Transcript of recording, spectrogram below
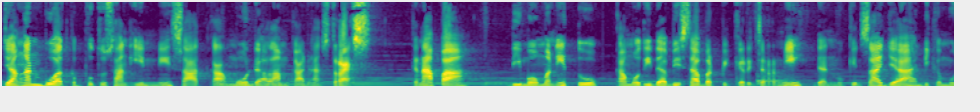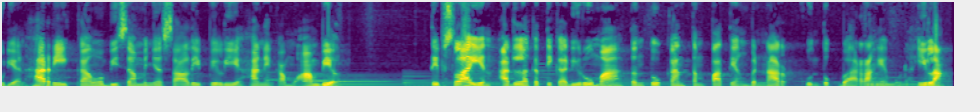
Jangan buat keputusan ini saat kamu dalam keadaan stres. Kenapa? Di momen itu, kamu tidak bisa berpikir jernih, dan mungkin saja di kemudian hari kamu bisa menyesali pilihan yang kamu ambil. Tips lain adalah ketika di rumah, tentukan tempat yang benar untuk barang yang mudah hilang.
